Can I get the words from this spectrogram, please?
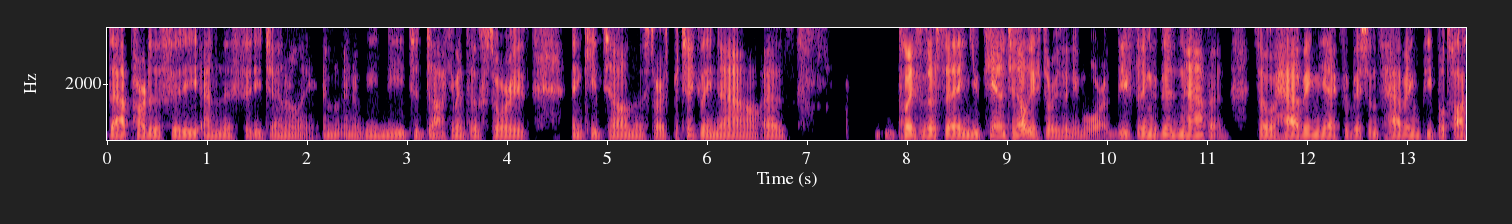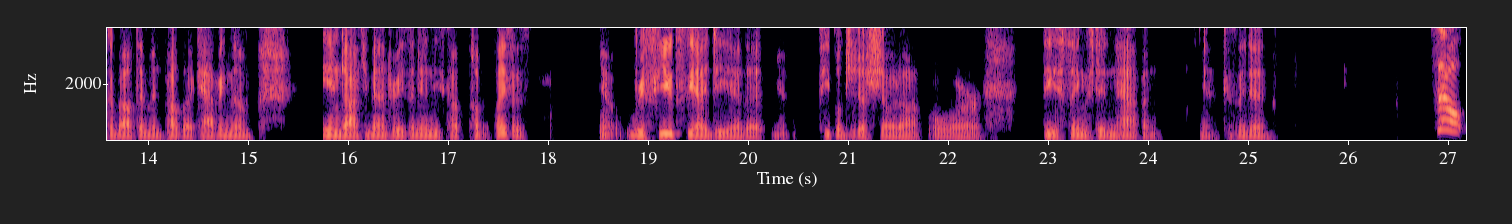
that part of the city and the city generally. And, and we need to document those stories and keep telling those stories, particularly now as places are saying you can't tell these stories anymore. These things didn't happen. So having the exhibitions, having people talk about them in public, having them in documentaries and in these public places, you know, refutes the idea that you know, people just showed up or these things didn't happen. Yeah, because they did. So,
